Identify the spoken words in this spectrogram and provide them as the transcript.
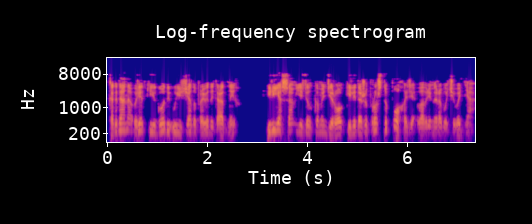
когда она в редкие годы уезжала проведать родных, или я сам ездил в командировки, или даже просто походя во время рабочего дня.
